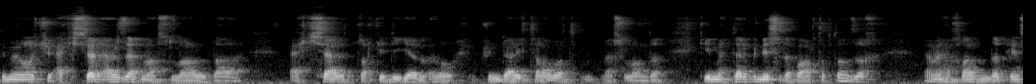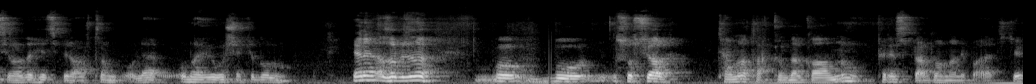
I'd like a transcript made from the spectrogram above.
demək olar ki, əksər ərzaq məhsulları da, əksər tutaq ki, digər o, gündəlik tələbat məhsullarında qiymətləri bir neçə dəfə artıbdır, ancaq əmək haqqlarında, pensiyalarda heç bir artım ona uyğun şəkildə olunmur. Yəni Azərbaycanda bu bu sosial təminat haqqında qanunun prinsipləri də ondan ibarətdir ki,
